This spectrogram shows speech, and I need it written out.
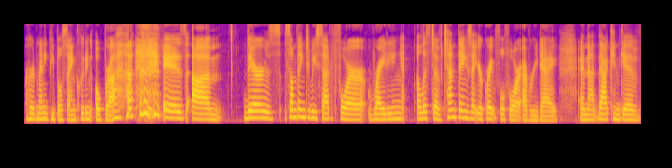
heard many people say, including Oprah, is um, there's something to be said for writing a list of 10 things that you're grateful for every day and that that can give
